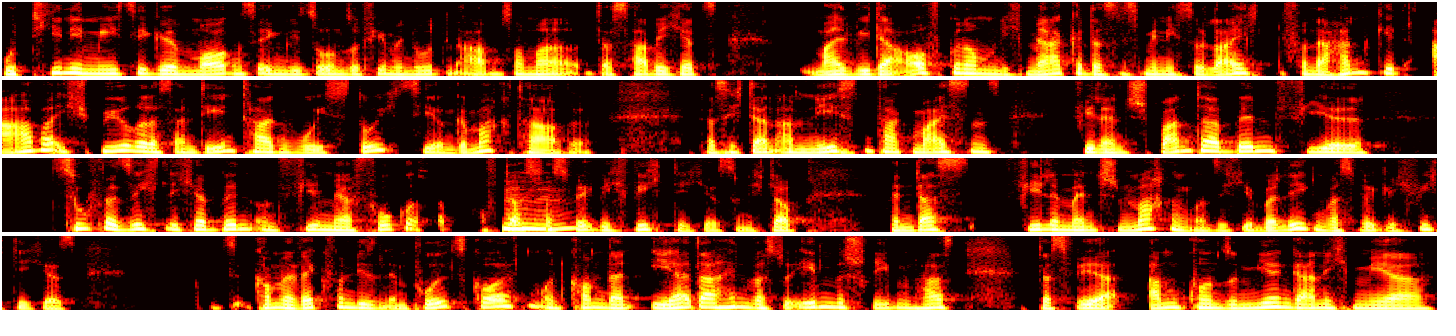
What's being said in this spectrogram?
routinemäßige, morgens irgendwie so und so vier Minuten, abends nochmal, das habe ich jetzt mal wieder aufgenommen und ich merke, dass es mir nicht so leicht von der Hand geht, aber ich spüre, dass an den Tagen, wo ich es durchziehe und gemacht habe, dass ich dann am nächsten Tag meistens viel entspannter bin, viel zuversichtlicher bin und viel mehr Fokus auf das, mhm. was wirklich wichtig ist. Und ich glaube, wenn das viele Menschen machen und sich überlegen, was wirklich wichtig ist, kommen wir weg von diesen Impulskäufen und kommen dann eher dahin, was du eben beschrieben hast, dass wir am Konsumieren gar nicht mehr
